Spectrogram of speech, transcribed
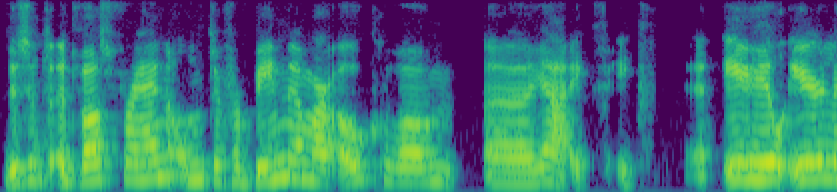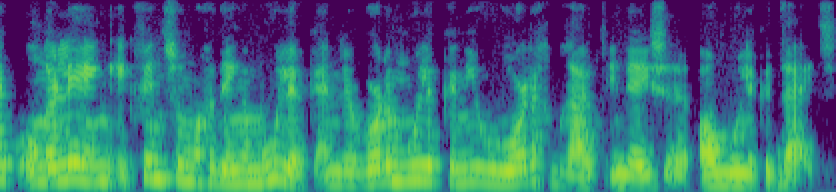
dus het, het, was voor hen om te verbinden, maar ook gewoon, uh, ja, ik, ik, heel eerlijk onderling, ik vind sommige dingen moeilijk. En er worden moeilijke nieuwe woorden gebruikt in deze al moeilijke tijd.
